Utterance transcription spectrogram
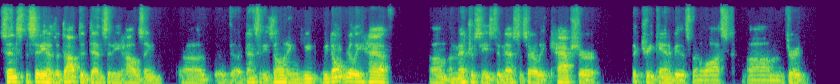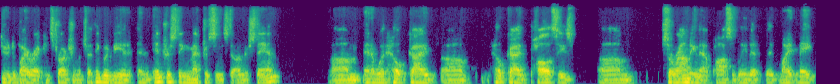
since the city has adopted density housing, uh, density zoning, we we don't really have um, a matrices to necessarily capture the tree canopy that's been lost um, due to by right construction, which I think would be an, an interesting matrices to understand. Um, and it would help guide um, help guide policies um, surrounding that possibly that that might make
